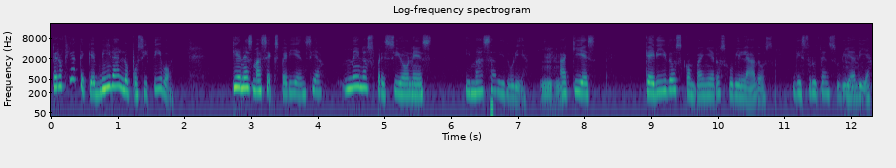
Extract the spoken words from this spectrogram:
Pero fíjate que mira lo positivo tienes más experiencia, menos presiones y más sabiduría. Aquí es, queridos compañeros jubilados, disfruten su día a día.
